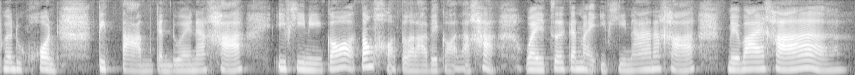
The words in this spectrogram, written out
เพื่อนๆทุกคนติดตามกันด้วยนะคะ EP นี้ก็ต้องขอตัวลาไปก่อนแล้วค่ะ ไว้เจอกันใหม่ EP หน้านะคะ บ๊ายบายค่ะ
